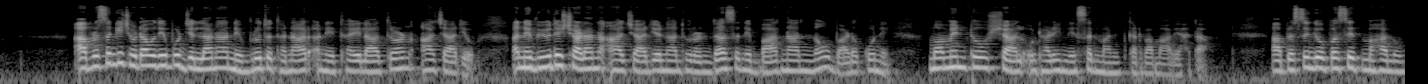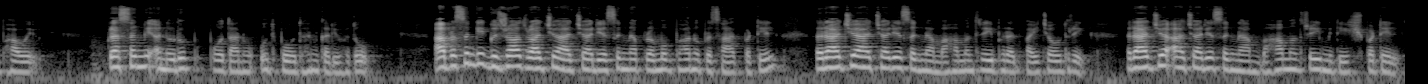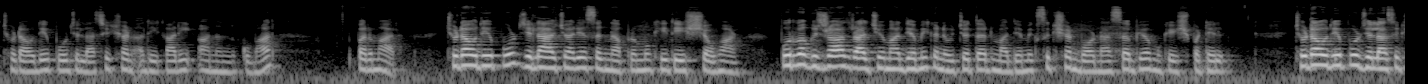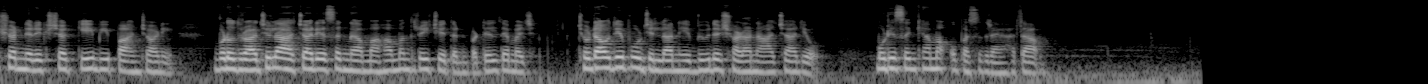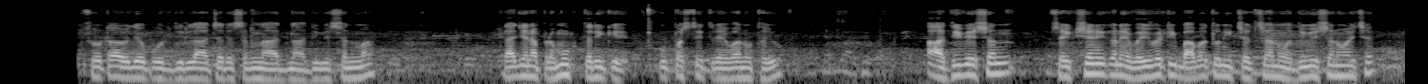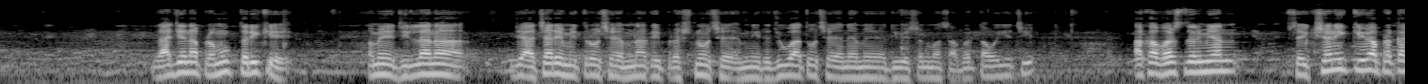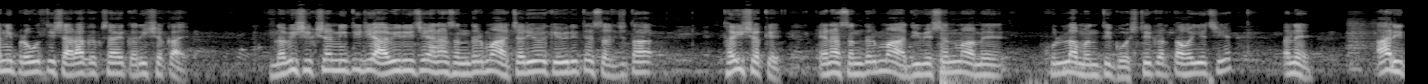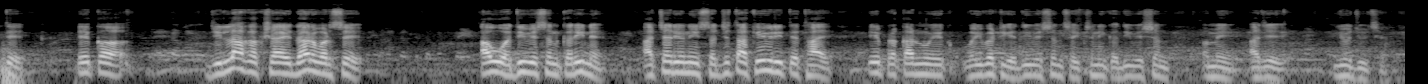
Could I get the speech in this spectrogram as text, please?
આ પ્રસંગે છોટાઉદેપુર જિલ્લાના નિવૃત્ત થનાર અને થયેલા ત્રણ આચાર્યો અને વિવિધ શાળાના આચાર્યના ધોરણ દસ અને બારના નવ બાળકોને મોમેન્ટો શાલ ઓઢાડીને સન્માનિત કરવામાં આવ્યા હતા. આ પ્રસંગે ઉપસ્થિત મહાનુભાવોએ પ્રસંગને અનુરૂપ પોતાનું ઉદ્બોધન કર્યું હતું. આ પ્રસંગે ગુજરાત રાજ્ય આચાર્ય સંઘના પ્રમુખ ભાનુપ્રસાદ પટેલ, રાજ્ય આચાર્ય સંઘના મહામંત્રી ભરતભાઈ ચૌધરી, રાજ્ય આચાર્ય સંઘના મહામંત્રી મિતેશ પટેલ, છોટાઉદેપુર જિલ્લા શિક્ષણ અધિકારી આનંદ કુમાર પરમાર, છોટાઉદેપુર જિલ્લા આચાર્ય સંઘના પ્રમુખ હિતેશ ચૌહાણ, પૂર્વ ગુજરાત રાજ્ય માધ્યમિક અને ઉચ્ચતર માધ્યમિક શિક્ષણ બોર્ડના સભ્ય મુકેશ પટેલ, છોટાઉદેપુર જિલ્લા શિક્ષણ નિરીક્ષક કે બી પાંચાણી, વડોદરા જિલ્લા આચાર્ય સંઘના મહામંત્રી ચેતન પટેલ તેમજ છોટાઉદેપુર જિલ્લાની વિવિધ શાળાના આચાર્યો મોટી સંખ્યામાં ઉપસ્થિત રહ્યા હતા. છોટાઉદેપુર જિલ્લા આચાર્ય સંઘના આજના અધિવેશનમાં રાજ્યના પ્રમુખ તરીકે ઉપસ્થિત રહેવાનું થયું. આ અધિવેશન શૈક્ષણિક અને વહીવટી બાબતોની ચર્ચાનું અધિવેશન હોય છે. રાજ્યના પ્રમુખ તરીકે અમે જિલ્લાના જે આચાર્ય મિત્રો છે, એમના કંઈ પ્રશ્નો છે, એમની રજૂઆતો છે અને અમે અધિવેશનમાં સાંભળતા હોઈએ છીએ. આખા વર્ષ દરમિયાન શૈક્ષણિક કેવા પ્રકારની પ્રવૃત્તિ શાળા કક્ષાએ કરી શકાય, નવી શિક્ષણ નીતિ જે આવી રહી છે, એના સંદર્ભમાં આચાર્યોએ કેવી રીતે સર્જતા થઈ શકે, એના સંદર્ભમાં અધિવેશનમાં અમે ખુલ્લા મનથી ગોષ્ઠી કરતા હોઈએ છીએ. અને આ રીતે એક જિલ્લા કક્ષાએ દર વર્ષે આવું અધિવેશન કરીને આચાર્યોની સજ્જતા કેવી રીતે થાય એ પ્રકારનું એક વહીવટી અધિવેશન, શૈક્ષણિક અધિવેશન અમે આજે યોજ્યું છે.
